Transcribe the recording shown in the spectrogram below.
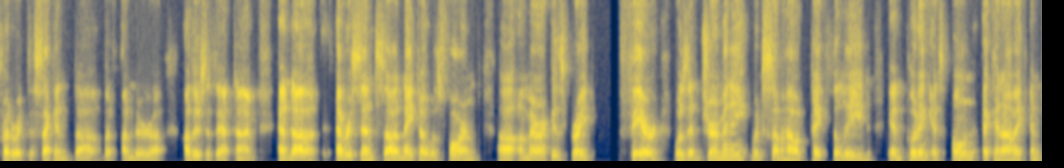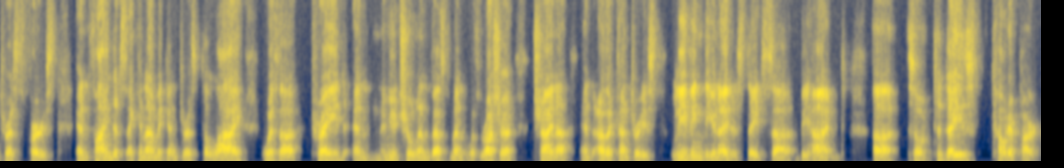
Frederick II, but under others at that time. And uh, ever since uh, NATO was formed, uh, America's great fear was that Germany would somehow take the lead in putting its own economic interests first and find its economic interest to lie with a trade and mutual investment with Russia, China, and other countries, leaving the United States uh, behind. Uh, so today's counterpart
